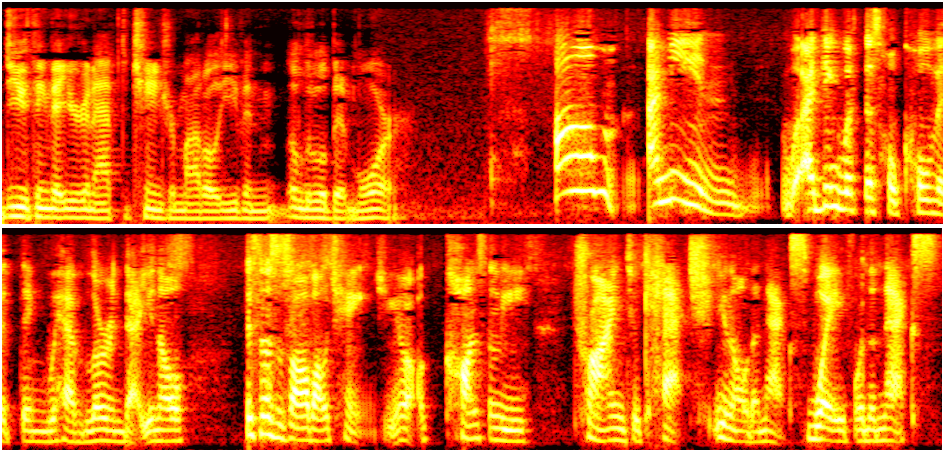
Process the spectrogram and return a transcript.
do you think that you're going to have to change your model even a little bit more? Um, I mean, I think with this whole COVID thing, we have learned that you know business is all about change. You know, constantly trying to catch you know the next wave or the next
